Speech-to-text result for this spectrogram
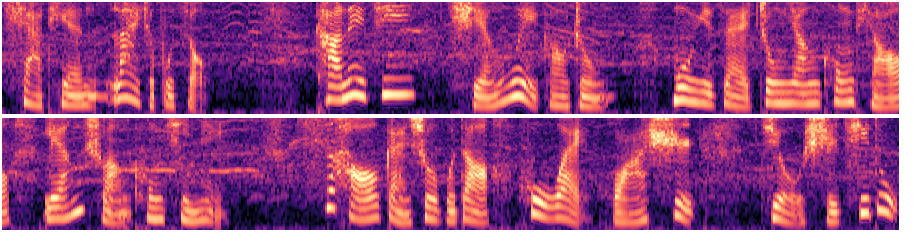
夏天赖着不走。卡内基前卫高中，沐浴在中央空调凉爽空气内，丝毫感受不到户外华氏九十七度，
